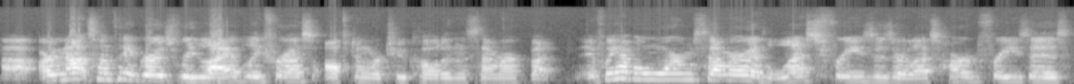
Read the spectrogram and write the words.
uh, are not something that grows reliably for us. Often we're too cold in the summer, but if we have a warm summer with less freezes or less hard freezes,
